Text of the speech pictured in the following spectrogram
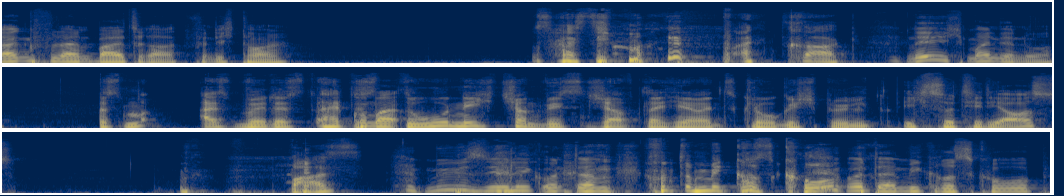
Danke für deinen Beitrag, finde ich toll. Das heißt, ich mache einen Beitrag. Nee, ich meine ja nur. Das, als würdest, hättest mal. du nicht schon Wissenschaftler hier ins Klo gespült. Ich sortiere die aus. Was? Mühselig unterm, Unter dem Mikroskop? unterm Mikroskop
